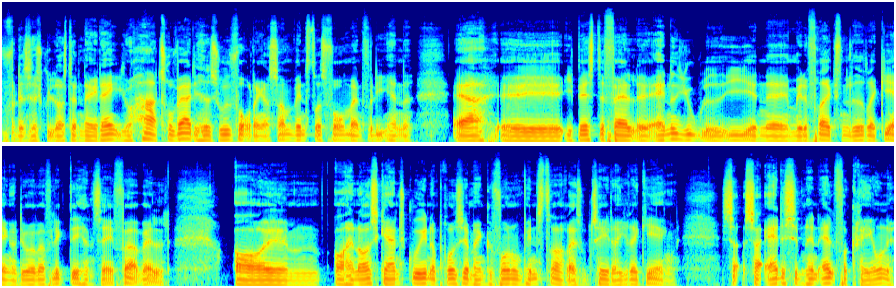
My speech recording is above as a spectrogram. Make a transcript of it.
for det sags skyld også den dag i dag, jo har troværdighedsudfordringer som Venstres formand, fordi han er øh, i bedste fald øh, andet hjulet i en øh, Mette Frederiksen-ledet regering, og det var i hvert fald ikke det, han sagde før valget. Og, øhm, og han også gerne skulle ind og prøve at se, om han kan få nogle venstre resultater i regeringen, så, så er det simpelthen alt for krævende.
